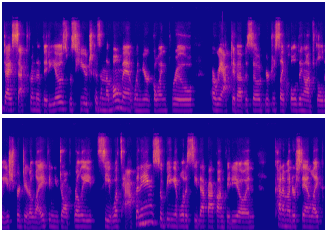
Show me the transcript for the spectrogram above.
dissect from the videos was huge. Because in the moment when you're going through a reactive episode, you're just like holding onto the leash for dear life and you don't really see what's happening. So being able to see that back on video and kind of understand like,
